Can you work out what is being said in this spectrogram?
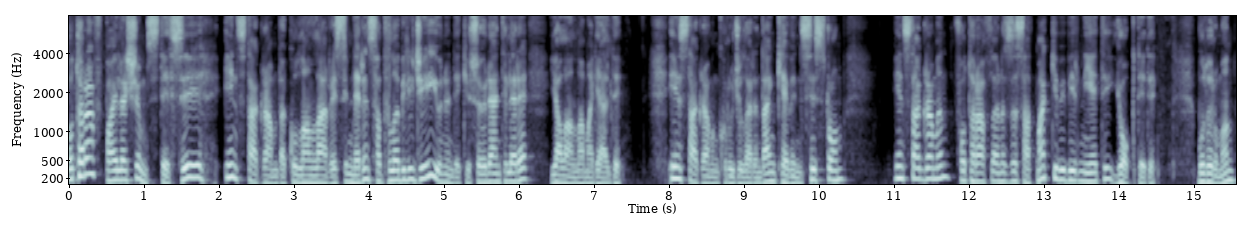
Fotoğraf paylaşım sitesi Instagram'da kullanılan resimlerin satılabileceği yönündeki söylentilere yalanlama geldi. Instagram'ın kurucularından Kevin Systrom, Instagram'ın fotoğraflarınızı satmak gibi bir niyeti yok dedi. Bu durumun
